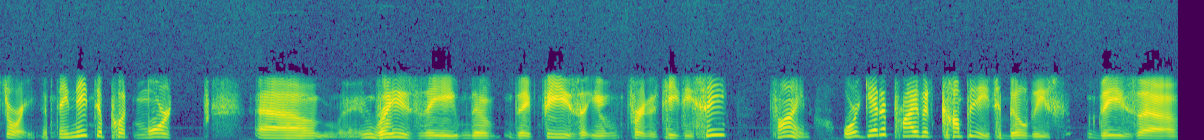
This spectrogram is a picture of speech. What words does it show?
story. If they need to put more, uh, raise the, the the fees that you for the TTC, fine, or get a private company to build these these uh,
